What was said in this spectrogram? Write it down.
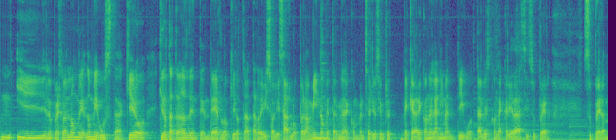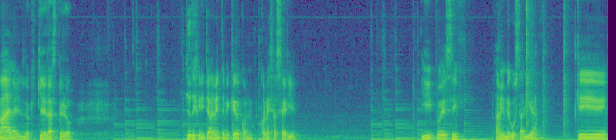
y en lo personal no me, no me gusta. Quiero, quiero tratar de entenderlo, quiero tratar de visualizarlo, pero a mí no me termina de convencer. Yo siempre me quedaré con el anime antiguo, tal vez con la calidad así súper, súper mala y lo que quieras, pero yo definitivamente me quedo con, con esa serie. Y pues sí, a mí me gustaría que,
